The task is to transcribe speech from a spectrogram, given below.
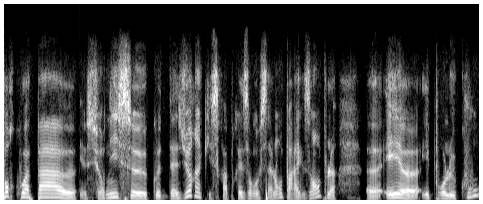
pourquoi pas sur Nice Côte d'Azur, hein, qui sera présent au salon par exemple, et, et, pour le coup,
